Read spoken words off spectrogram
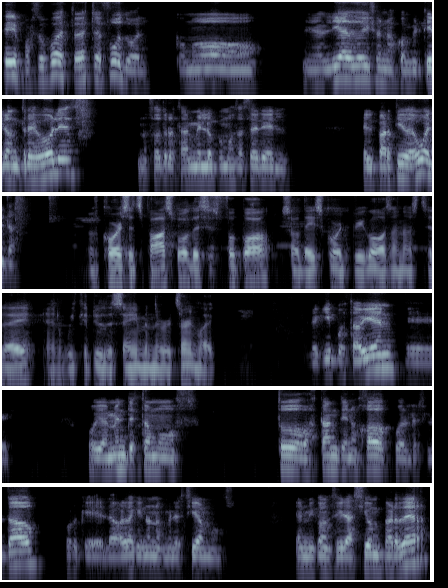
Sí, por supuesto, esto es fútbol. Como en el día de hoy ellos nos convirtieron tres goles, nosotros también lo podemos hacer el, el partido de vuelta. Of course, it's possible. This is football. So they scored three goals on us today, and we could do the same in the return leg. El equipo está bien. Eh, obviamente estamos todos bastante enojados por el resultado, porque la verdad que no nos merecíamos, en mi consideración, perder.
